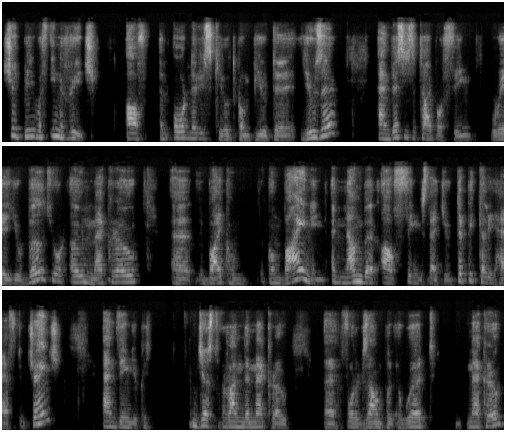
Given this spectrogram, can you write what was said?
should be within reach of an ordinary skilled computer user. And this is the type of thing where you build your own macro uh, by com combining a number of things that you typically have to change, and then you could just run the macro, uh, for example, a word macro,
